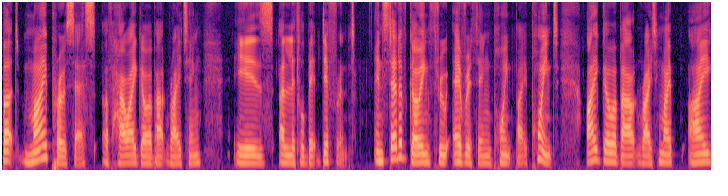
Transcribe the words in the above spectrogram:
But my process of how I go about writing is a little bit different. Instead of going through everything point by point, I go about writing my I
